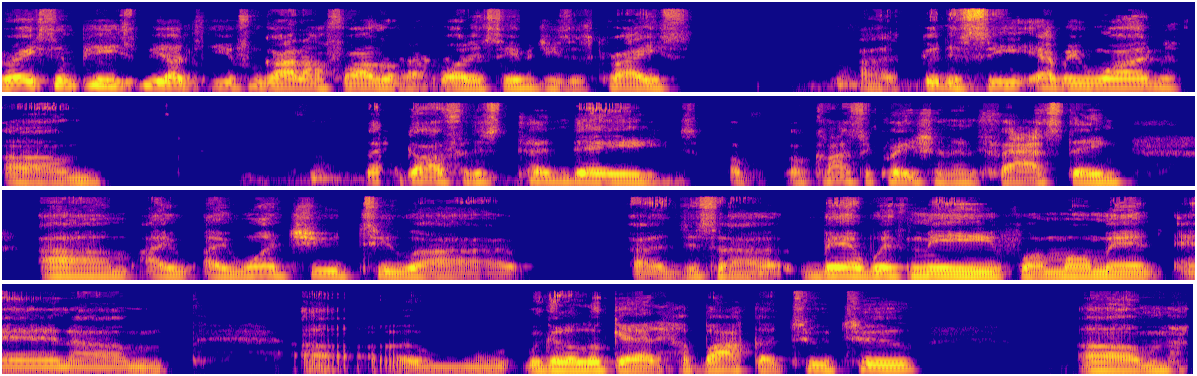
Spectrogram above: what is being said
Grace and peace be unto you from God our Father, our Lord and Savior Jesus Christ. Uh, good to see everyone. Um, thank God for this 10 days of, of consecration and fasting. Um, I, I want you to uh, uh, just uh, bear with me for a moment, and um, uh, we're going to look at Habakkuk 2 2. Um,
